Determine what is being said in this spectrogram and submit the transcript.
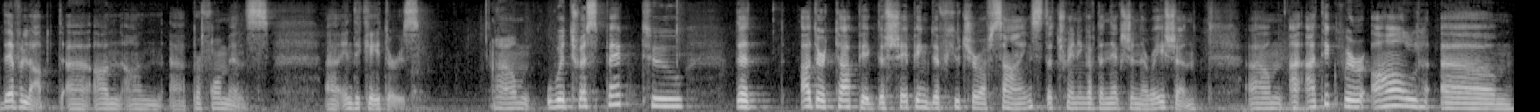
developed uh, on, on uh, performance uh, indicators. Um, with respect to the other topic, the shaping the future of science, the training of the next generation, um, I, I, think we're all um,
